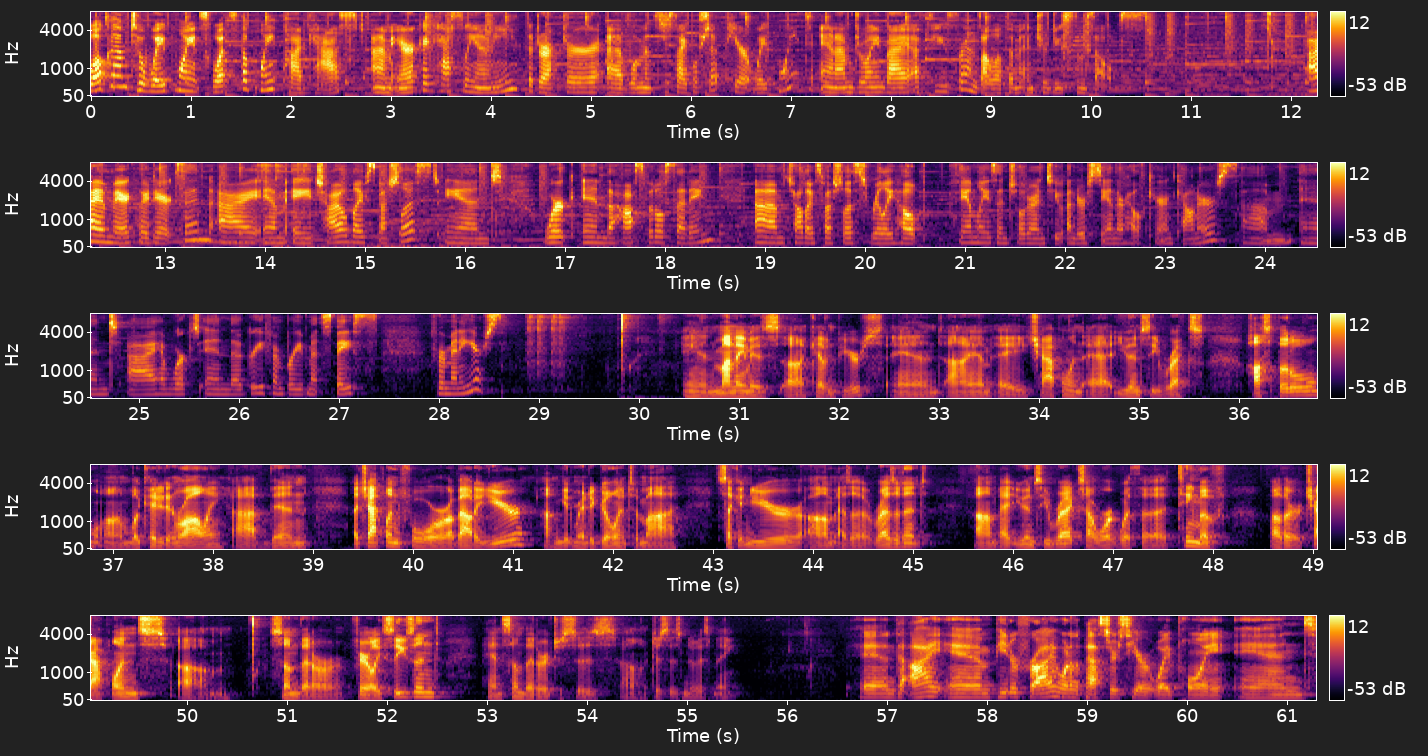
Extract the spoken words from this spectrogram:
Welcome to Waypoint's What's the Point podcast. I'm Erika Caslioni, the Director of Women's Discipleship here at Waypoint, and I'm joined by a few friends. I'll let them introduce themselves. I am Mary Claire Derrickson. I am a child life specialist and work in the hospital setting. Um, child life specialists really help families and children to understand their healthcare encounters, um, and I have worked in the grief and bereavement space for many years. And my name is uh, Kevin Pearce, and I am a chaplain at UNC Rex Hospital, um, located in Raleigh. I've been a chaplain for about a year. I'm getting ready to go into my second year um, as a resident um, at UNC Rex. I work with a team of other chaplains, um, some that are fairly seasoned, and some that are just as uh, just as new as me. And I am Peter Fry, one of the pastors here at Waypoint. And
